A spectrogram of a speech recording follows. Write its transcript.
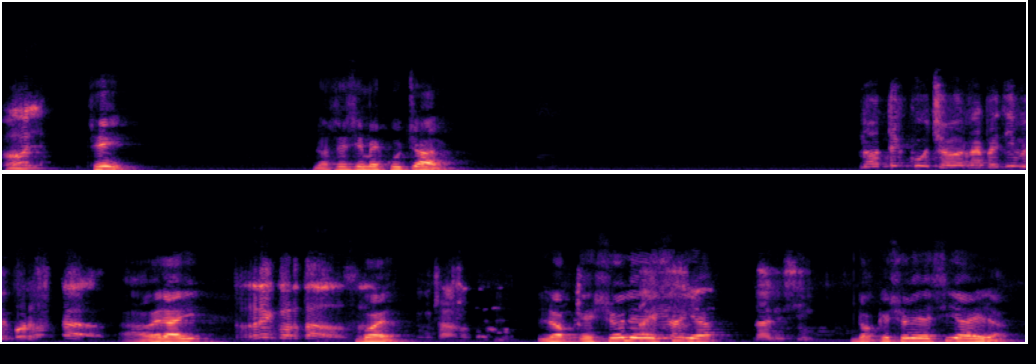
Hola. Sí. No sé si me escucharon. No te escucho, repetime, por favor. A ver ahí. Recortados. Bueno. Lo que yo le decía. Dale, sí. lo que yo le decía era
